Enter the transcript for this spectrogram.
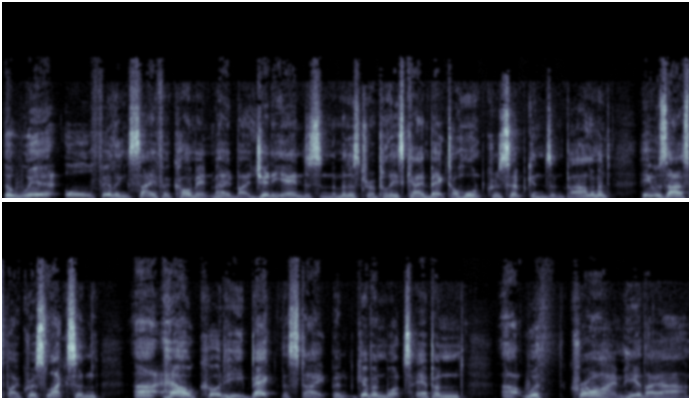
the we're all feeling safer comment made by Ginny Andersen, the Minister of Police, came back to haunt Chris Hipkins in Parliament. He was asked by Chris Luxon uh, how could he back the statement given what's happened uh, with crime. Here they are.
